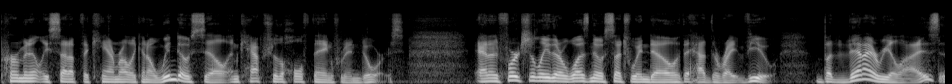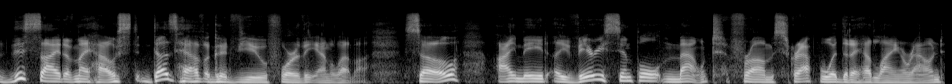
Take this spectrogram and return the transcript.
permanently set up the camera like in a windowsill and capture the whole thing from indoors? And unfortunately, there was no such window that had the right view. But then I realized this side of my house does have a good view for the analemma. So I made a very simple mount from scrap wood that I had lying around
